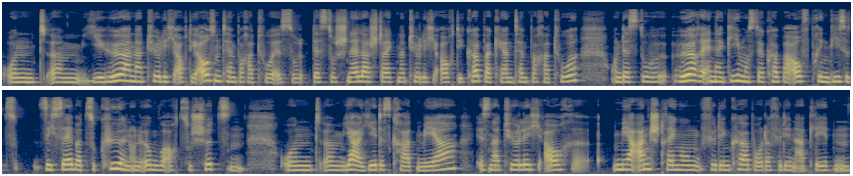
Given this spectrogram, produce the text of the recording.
Und ähm, je höher natürlich auch die Außentemperatur ist, so, desto schneller steigt natürlich auch die Körperkerntemperatur und desto höhere Energie muss der Körper aufbringen, diese zu, sich selber zu kühlen und irgendwo auch zu schützen. Und ähm, ja, jedes Grad mehr ist natürlich auch äh, mehr Anstrengung für den Körper oder für den Athleten.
